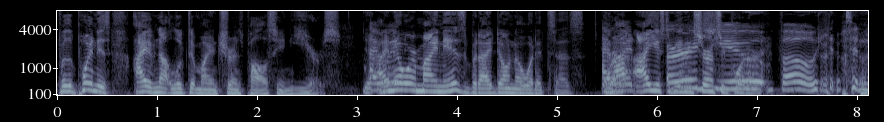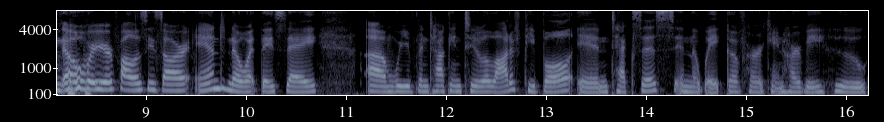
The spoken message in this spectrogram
But the point is, I have not looked at my insurance policy in years. Yeah, I I, know where mine is, but I don't know what it says. And I, would I used to be an urge insurance you reporter. both to know where your policies are and know what they say. Um, we've been talking to a lot of people in Texas in the wake of Hurricane Harvey who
